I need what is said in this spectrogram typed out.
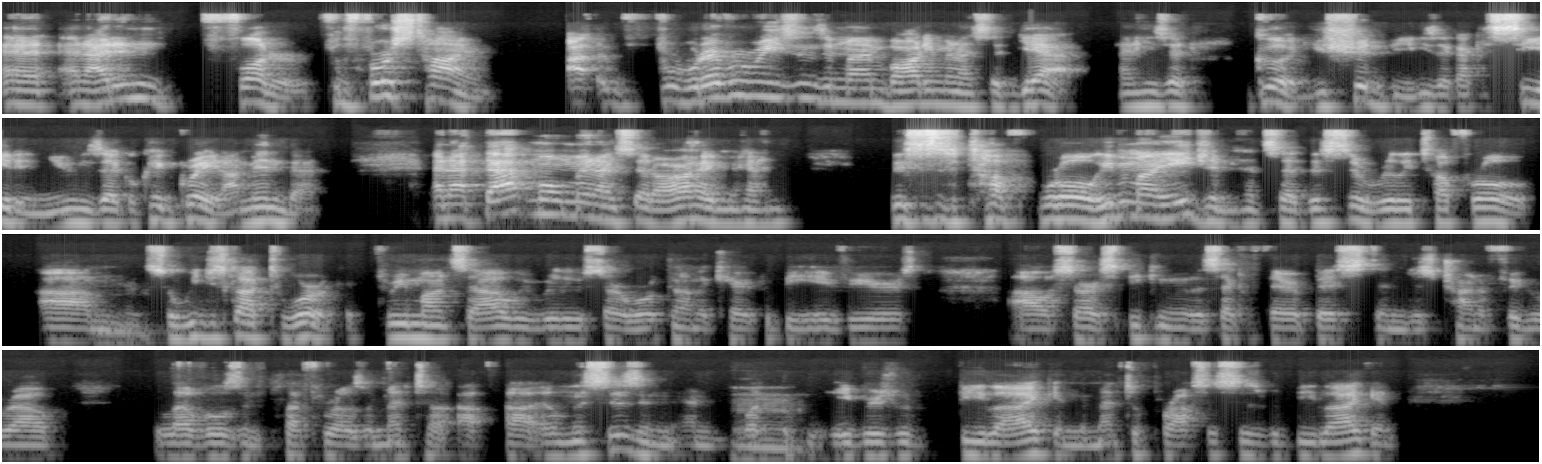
And and I didn't flutter for the first time. I, for whatever reasons in my embodiment, I said, Yeah. And he said, Good, you should be. He's like, I can see it in you. He's like, Okay, great, I'm in then. And at that moment, I said, all right, man, this is a tough role. Even my agent had said, this is a really tough role. Um, mm-hmm. So we just got to work. Three months out, we really started working on the character behaviors. I uh, started speaking with a psychotherapist and just trying to figure out levels and plethoras of mental uh, uh illnesses and, and mm. what the mm. behaviors would be like and the mental processes would be like. And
